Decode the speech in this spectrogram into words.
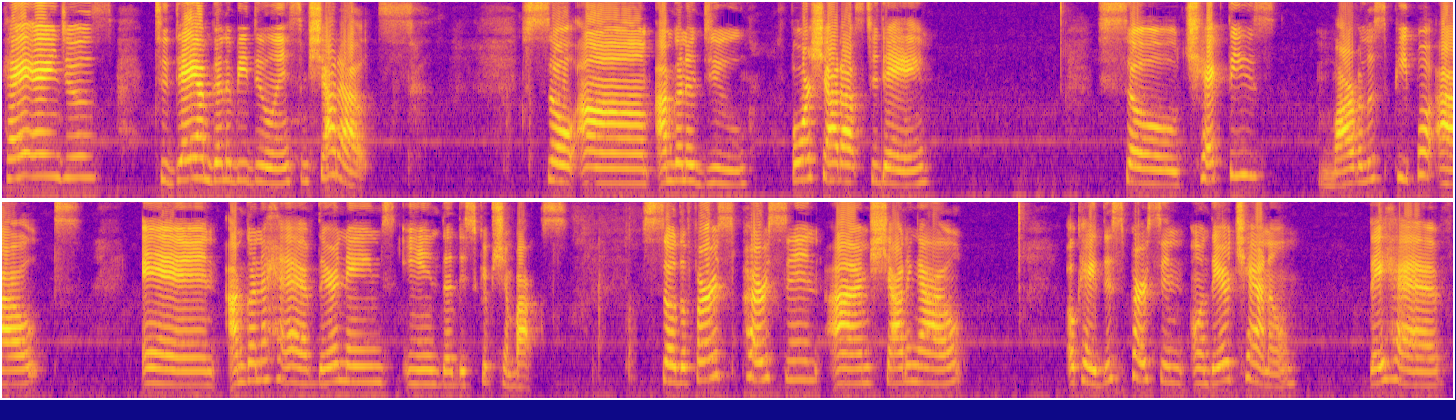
Hey angels! Today I'm going to be doing some shout outs. So um, I'm going to do four shout outs today. So check these marvelous people out. And I'm going to have their names in the description box. So the first person I'm shouting out. Okay, this person on their channel, they have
